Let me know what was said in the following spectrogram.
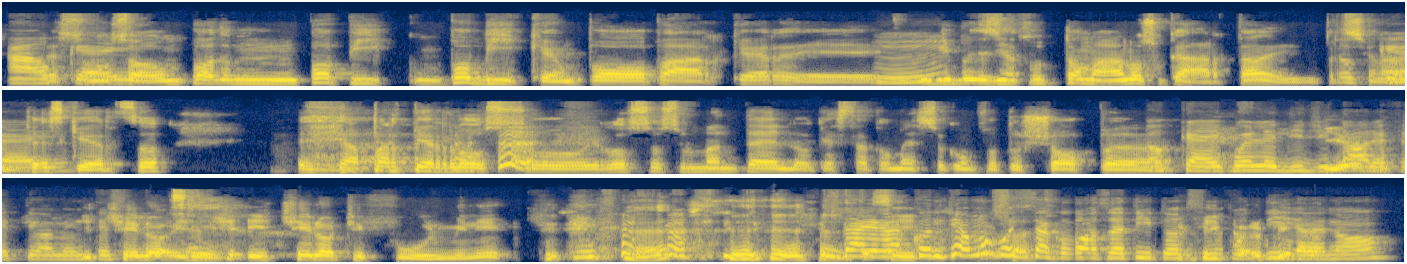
Ah, Adesso non so, un po', un po', pic, un po Bic, un po' Parker. Mm. Il libro è disegnato tutto a mano su carta, è impressionante, okay. scherzo. E a parte il rosso, il rosso sul mantello che è stato messo con Photoshop. Ok, quello è digitale Io, effettivamente. Il cielo, il, il cielo, ti fulmini. Eh? Dai, raccontiamo sì, questa cosa, Tito, si può dire, no?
